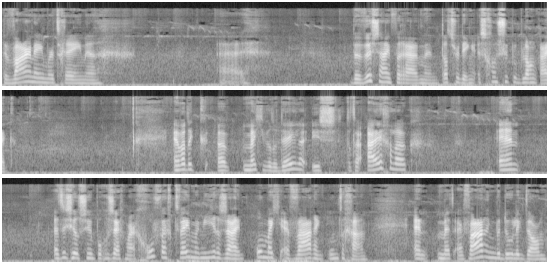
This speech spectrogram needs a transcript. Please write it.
de waarnemer trainen, bewustzijn verruimen, dat soort dingen is gewoon super belangrijk. En wat ik met je wilde delen is dat er eigenlijk en het is heel simpel gezegd, maar grofweg twee manieren zijn om met je ervaring om te gaan. En met ervaring bedoel ik dan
